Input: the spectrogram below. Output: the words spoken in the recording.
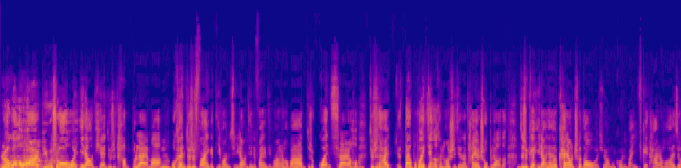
如果偶尔，比如说我一两天就是他不来嘛，我可能就是放一个地方，就是一两天就放一个地方，然后把它就是关起来，然后就是他，但不会间隔很长时间的，他也受不了的，就是跟一两天就开辆车到我学校门口，就把衣服给他，然后他就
